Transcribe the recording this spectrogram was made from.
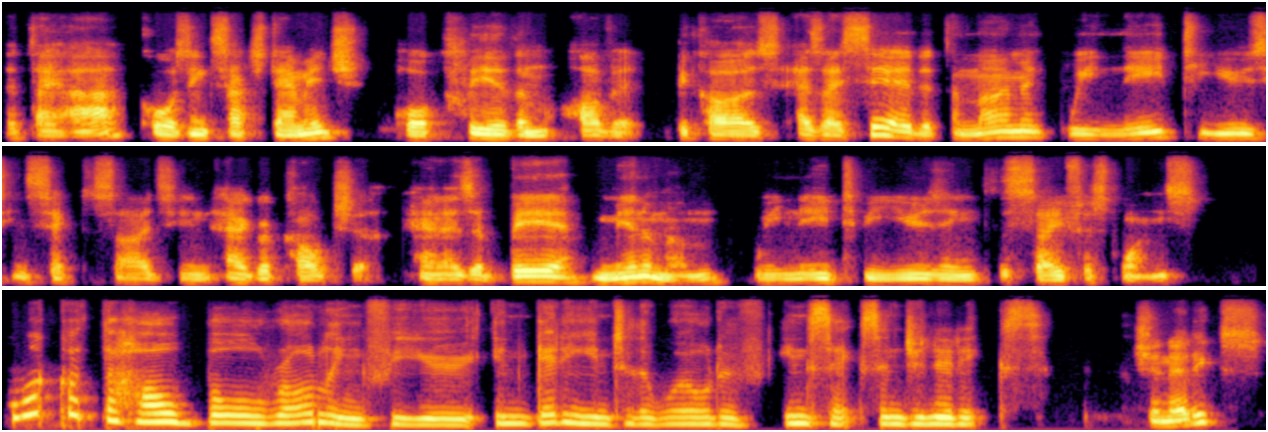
that they are causing such damage or clear them of it. Because, as I said, at the moment, we need to use insecticides in agriculture. And as a bare minimum, we need to be using the safest ones. What got the whole ball rolling for you in getting into the world of insects and genetics? Genetics?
